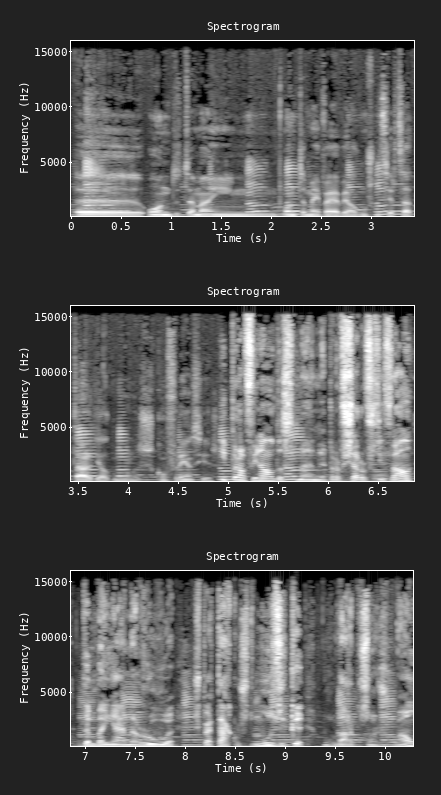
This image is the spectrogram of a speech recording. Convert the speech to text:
Uh, onde, também, onde também vai haver alguns concertos à tarde e algumas conferências. E para o final da semana, para fechar o festival, também há na rua espetáculos de música no Largo São João,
